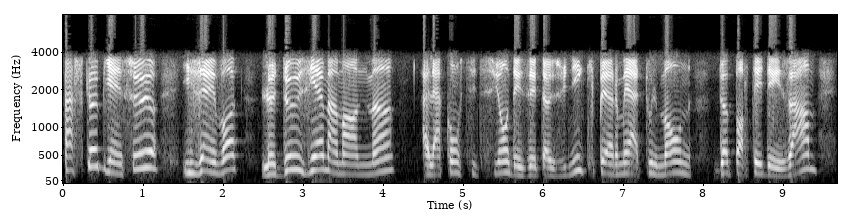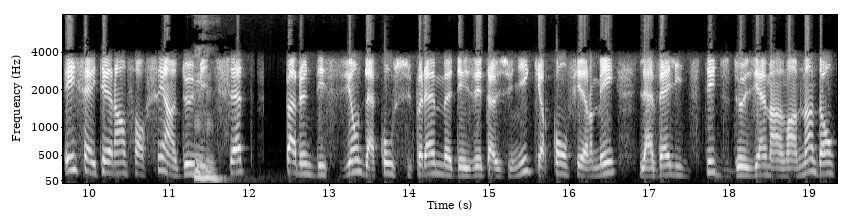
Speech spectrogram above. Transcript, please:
Parce que, bien sûr, ils invoquent le deuxième amendement à la Constitution des États-Unis qui permet à tout le monde de porter des armes et ça a été renforcé en 2017 mhm. par une décision de la Cour suprême des États-Unis qui a confirmé la validité du deuxième amendement. Donc,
